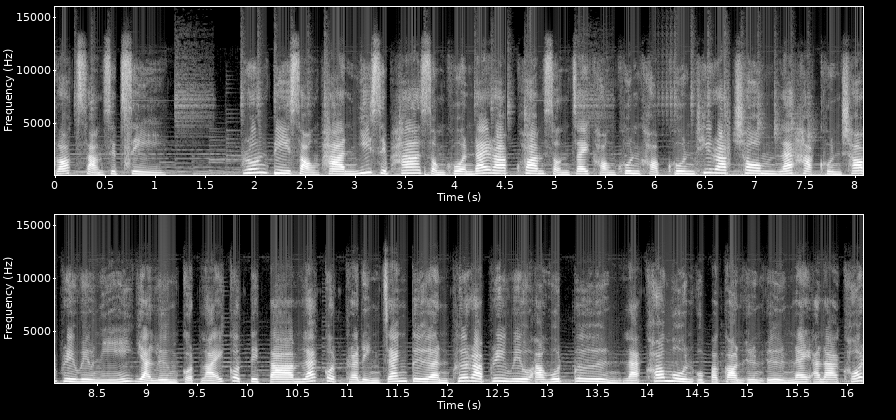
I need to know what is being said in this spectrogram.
กล็อก 34รุ่นปี 2025 สมควรได้รับความสนใจของคุณขอบคุณที่รับชม และหากคุณชอบรีวิวนี้ อย่าลืมกดไลค์ กดติดตาม และกดกระดิ่งแจ้งเตือน เพื่อรับรีวิวอาวุธปืน และข้อมูลอุปกรณ์อื่น ๆ ในอนาคต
